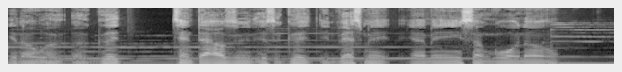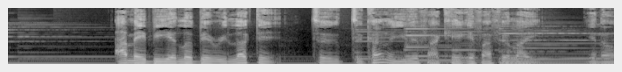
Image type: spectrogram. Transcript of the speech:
you know a, a good ten thousand. It's a good investment. You know what I mean? Something going on. I may be a little bit reluctant to to come to you if I can't if I feel like you know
